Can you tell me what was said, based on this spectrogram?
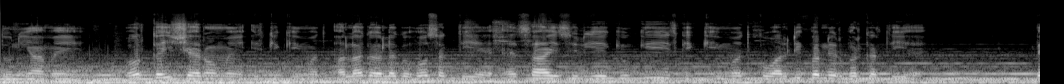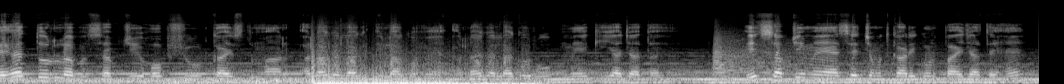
दुनिया में और कई शहरों में इसकी कीमत अलग अलग हो सकती है, ऐसा इसलिए क्योंकि इसकी कीमत क्वालिटी पर निर्भर करती है। बेहद दुर्लभ सब्ज़ी होपशूट का इस्तेमाल अलग अलग इलाकों में अलग अलग रूप में किया जाता है। इस सब्ज़ी में ऐसे चमत्कारी गुण पाए जाते हैं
